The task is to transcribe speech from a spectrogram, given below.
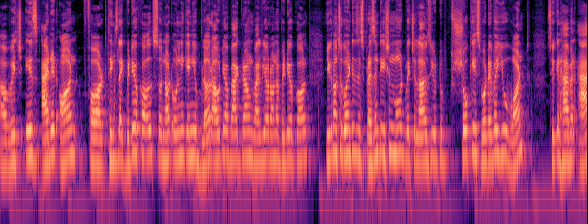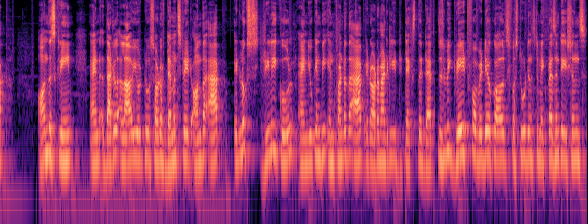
uh, which is added on for things like video calls. So not only can you blur out your background while you're on a video call, you can also go into this presentation mode, which allows you to showcase whatever you want. So you can have an app on the screen and that'll allow you to sort of demonstrate on the app. It looks really cool and you can be in front of the app. It automatically detects the depth. This will be great for video calls, for students to make presentations,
